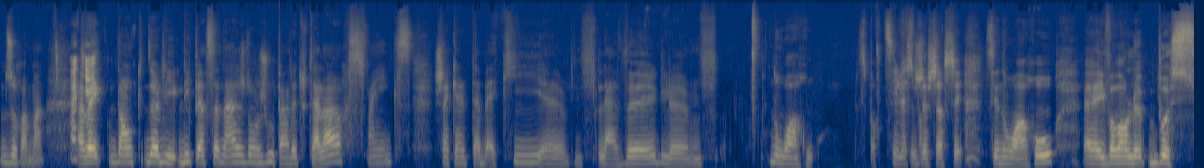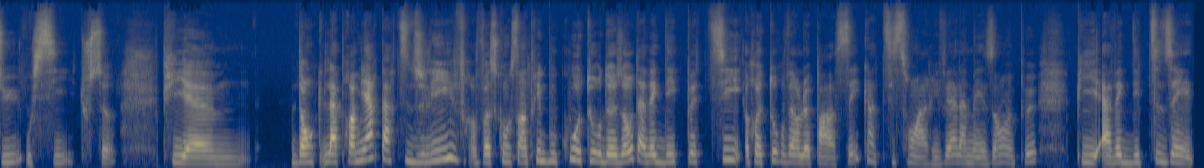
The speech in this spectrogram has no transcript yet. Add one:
du roman. Avec donc de- les, les personnages dont je vous parlais tout à l'heure, Sphinx, Chacal Tabaki, euh, l'aveugle, euh, Noiro. Sportif, Le je cherchais, c'est Noiro. Euh, il va y avoir le bossu aussi, tout ça. Puis euh, donc, la première partie du livre va se concentrer beaucoup autour d'eux autres avec des petits retours vers le passé quand ils sont arrivés à la maison un peu, puis avec des petites des,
